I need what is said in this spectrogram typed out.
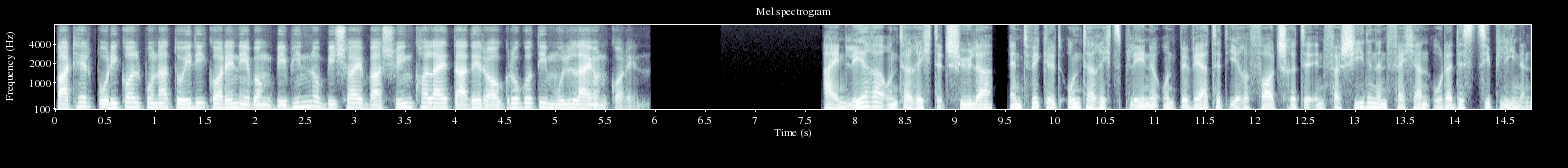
পাঠের পরিকল্পনা তৈরি করেন এবং বিভিন্ন বিষয় বা শৃঙ্খলায় তাদের অগ্রগতি মূল্যায়ন করেন Ein Lehrer unterrichtet Schüler, entwickelt Unterrichtspläne und bewertet ihre Fortschritte in verschiedenen Fächern oder Disziplinen.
